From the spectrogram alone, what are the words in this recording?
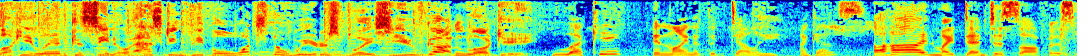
Lucky Land Casino asking people what's the weirdest place you've gotten lucky? Lucky? In line at the deli, I guess? Aha, in my dentist's office.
